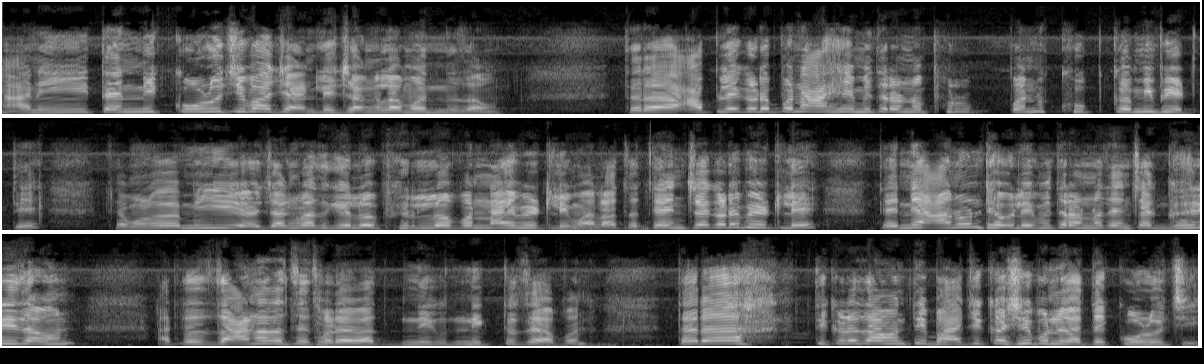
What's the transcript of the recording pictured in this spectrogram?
आणि त्यांनी कोळूची भाजी आणली जंगलामधनं जाऊन. तर आपल्याकडं पण आहे मित्रांनो फुर पण खूप कमी भेटते. त्यामुळं मी जंगलात गेलो फिरलो पण नाही भेटली मला. तर त्यांच्याकडे भेटले त्यांनी आणून ठेवले मित्रांनो त्यांच्या घरी जाऊन. आता जाणारच आहे थोड्या वेळात निघ निघतोच आहे आपण. तर तिकडे जाऊन ती भाजी कशी बनवली जाते कोळूची?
